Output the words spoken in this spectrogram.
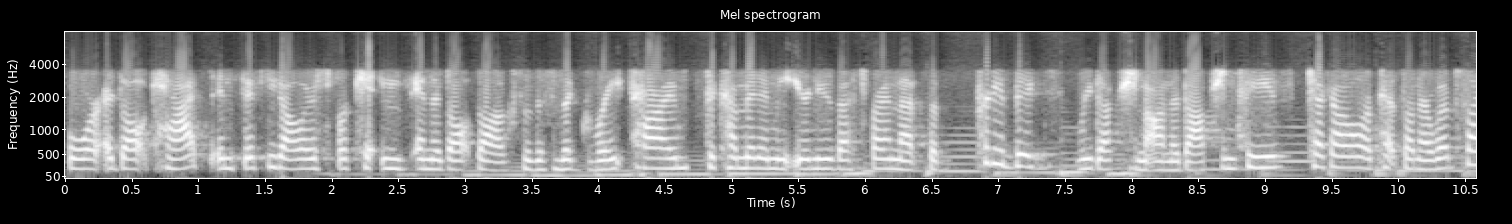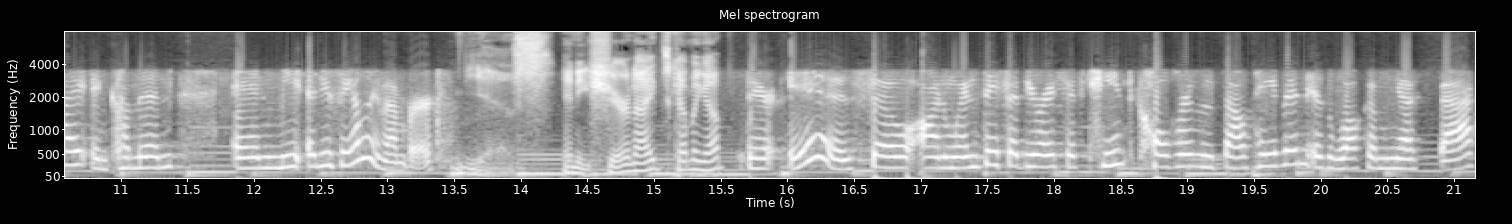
for adult cats and $50 for kittens and adult dogs. So, this is a great time to come in and meet your new best friend. That's a pretty big reduction on adoption fees. Check out all our pets on our website and come in and meet a new family member. Yes. Any share nights coming up? There is. So on Wednesday, February 15th, Culver's in South Haven is welcoming us back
